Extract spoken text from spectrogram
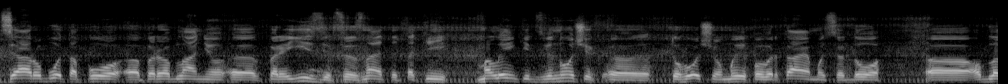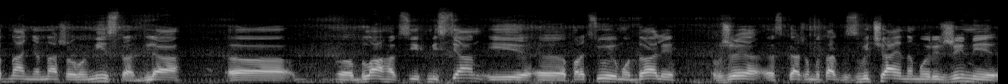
Ця робота по е, переобладнанню е, переїздів це знаєте такий маленький дзвіночок е, того, що ми повертаємося до обладнання нашого міста для блага всіх містян і працюємо далі вже, скажімо так, в звичайному режимі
